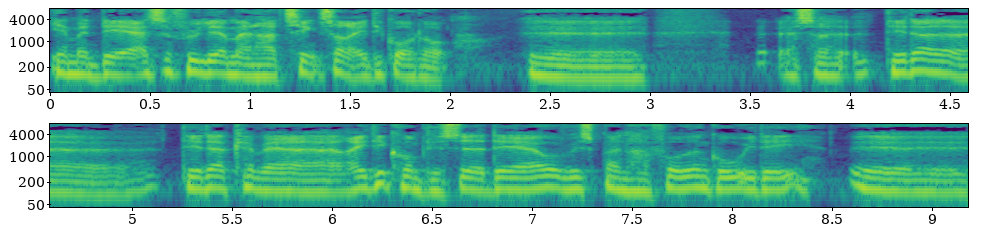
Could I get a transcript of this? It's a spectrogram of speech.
Jamen det er selvfølgelig, at man har tænkt sig rigtig godt om. Øh, altså det der, det, der kan være rigtig kompliceret, det er jo, hvis man har fået en god idé, øh,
